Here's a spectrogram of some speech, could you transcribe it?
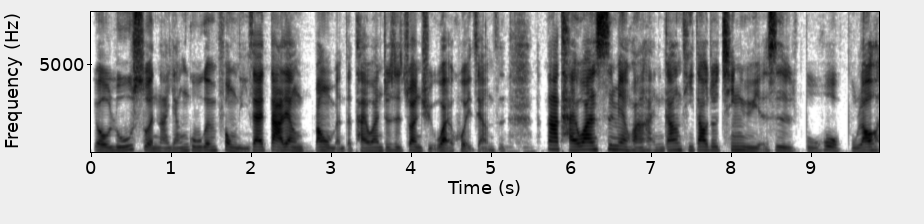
有芦笋啊、羊菇跟凤梨在大量帮我们的台湾就是赚取外汇这样子。那台湾四面环海，你刚刚提到就青鱼也是捕获捕捞很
